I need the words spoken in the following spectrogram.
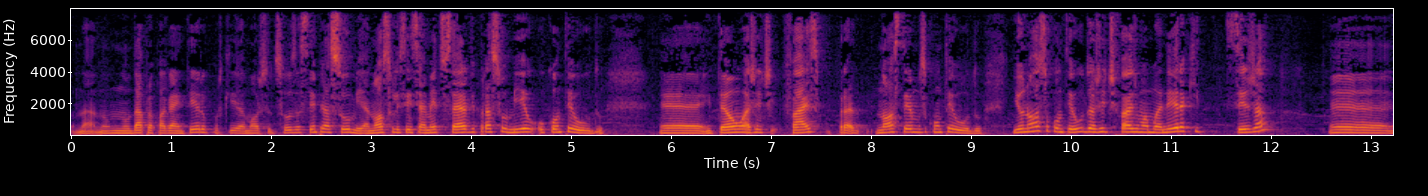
na- não, dá para pagar inteiro, porque a Maurício de Souza sempre assume. O nosso licenciamento serve para assumir o conteúdo. É, então a gente faz para nós termos o conteúdo. E o nosso conteúdo a gente faz de uma maneira que seja. é,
